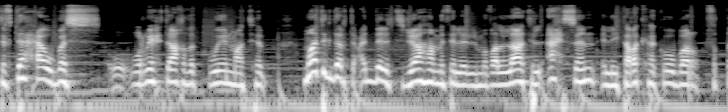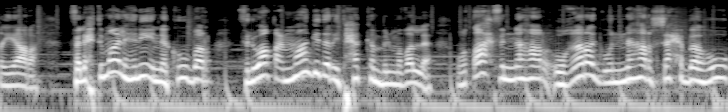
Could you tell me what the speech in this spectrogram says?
تفتحها وبس والريح تاخذك وين ما تهب. ما تقدر تعدل اتجاهها مثل المظلات الأحسن اللي تركها كوبر في الطيارة. فالاحتمال هني إن كوبر في الواقع ما قدر يتحكم بالمظلة وطاح في النهر وغرق والنهر سحبه هو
